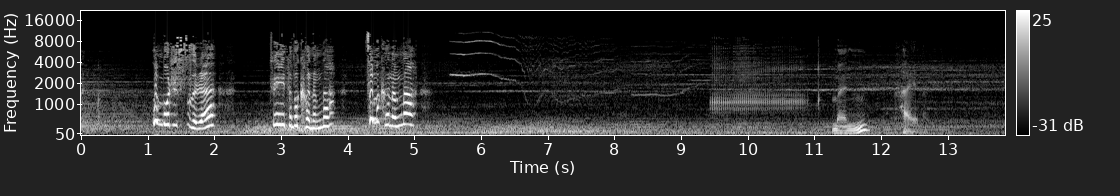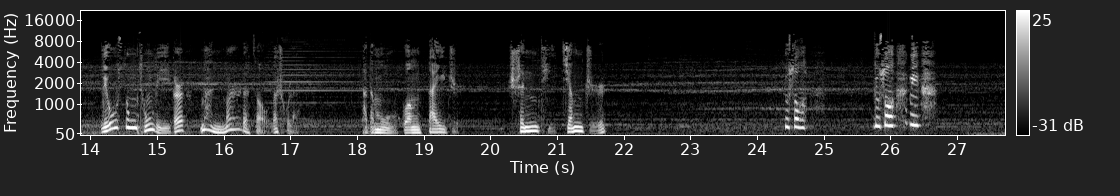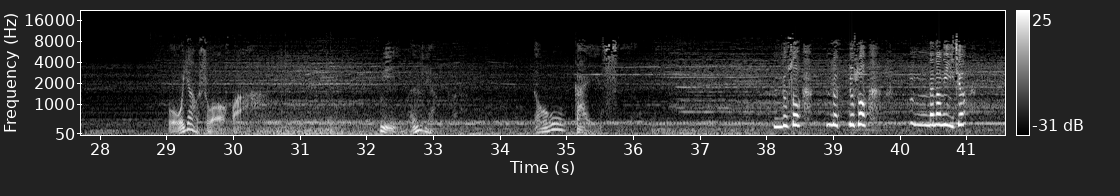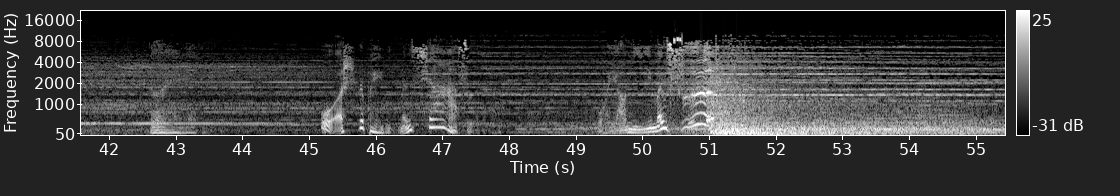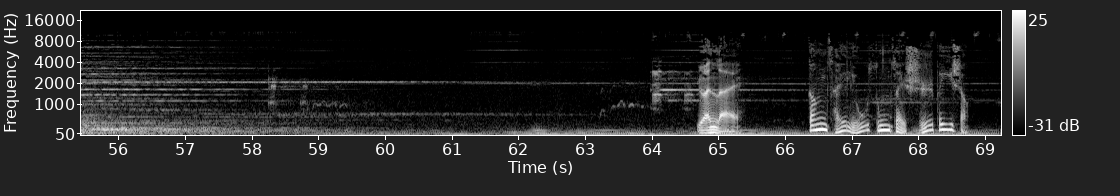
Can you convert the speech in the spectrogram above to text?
关伯是死人，这怎么可能呢？怎么可能呢？门开了，刘松从里边慢慢的走了出来，他的目光呆滞，身体僵直。刘松，刘松，你不要说话！你们两个都该死！刘松，刘刘松，难道你已经？对，我是被你们吓死的，我要你们死！原来，刚才刘松在石碑上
